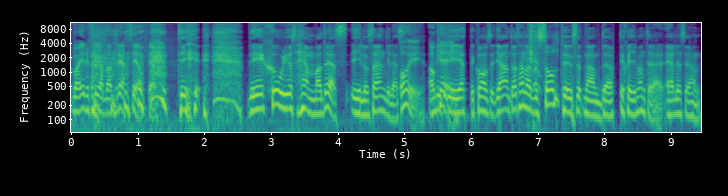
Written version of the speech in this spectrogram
vad är det för jävla adress egentligen? Det, det är Jolios hemadress i Los Angeles. Oj, okej. Vilket är jättekonstigt. Jag antar att han hade sålt huset när han döpte skivan till det här. Eller så är han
